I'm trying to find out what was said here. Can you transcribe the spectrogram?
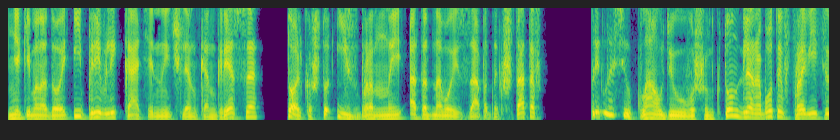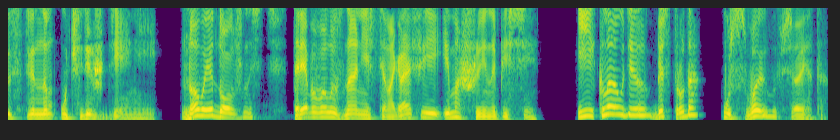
некий молодой и привлекательный член Конгресса, только что избранный от одного из западных штатов, пригласил Клаудию в Вашингтон для работы в правительственном учреждении. Новая должность требовала знания стенографии и машинописи. И Клаудио без труда усвоила все это.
